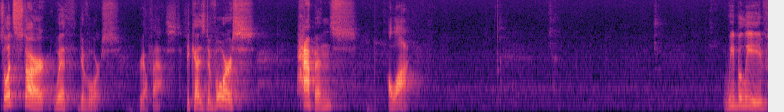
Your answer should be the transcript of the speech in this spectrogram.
So let's start with divorce real fast because divorce happens a lot. We believe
